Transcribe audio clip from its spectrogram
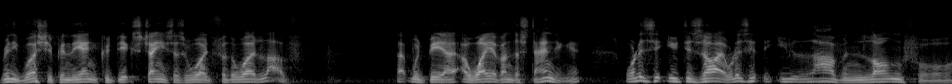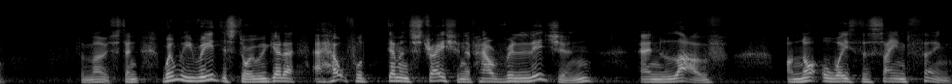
Really, worship in the end could be exchanged as a word for the word love. That would be a, a way of understanding it. What is it you desire? What is it that you love and long for the most? And when we read the story, we get a, a helpful demonstration of how religion and love are not always the same thing.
